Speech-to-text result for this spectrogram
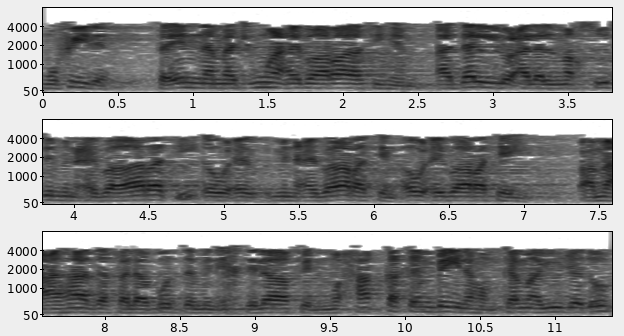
مفيده فإن مجموع عباراتهم أدل على المقصود من عبارة أو من عبارة أو عبارتين. ومع هذا فلا بد من اختلاف محقق بينهم كما يوجد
